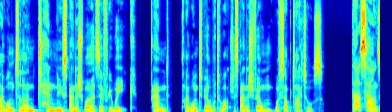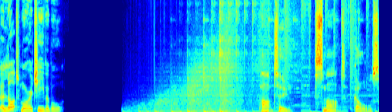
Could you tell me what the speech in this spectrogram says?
I want to learn 10 new Spanish words every week, and I want to be able to watch a Spanish film with subtitles. That sounds a lot more achievable. Part 2 SMART Goals.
